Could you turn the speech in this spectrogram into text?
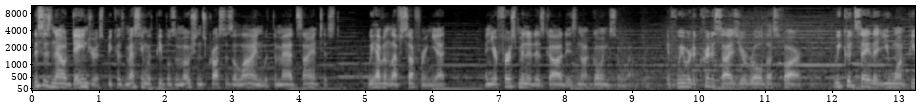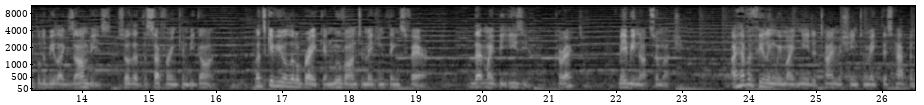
This is now dangerous because messing with people's emotions crosses a line with the mad scientist. We haven't left suffering yet, and your first minute as God is not going so well. If we were to criticize your role thus far, we could say that you want people to be like zombies so that the suffering can be gone. Let's give you a little break and move on to making things fair. That might be easier, correct? Maybe not so much. I have a feeling we might need a time machine to make this happen.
